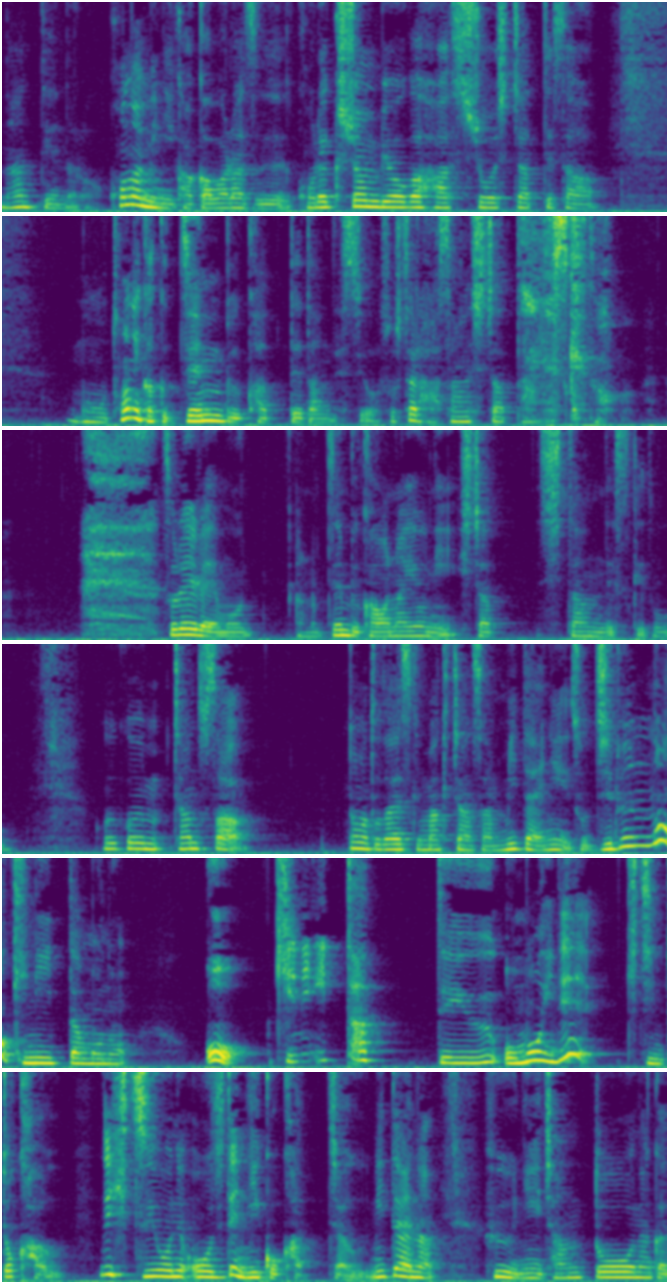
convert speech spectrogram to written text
なんて言うんだろう好みに関わらずコレクション病が発症しちゃってさもうとにかく全部買ってたんですよ。そしたら破産しちゃったんですけど。それ以来もうあの全部買わないようにしちゃしたんですけど。こういうこういうちゃんとさトマト大好きまきちゃんさんみたいにそう自分の気に入ったものを気に入ったっていう思いできちんと買う。で必要に応じて2個買っちゃうみたいな風にちゃんとなんか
